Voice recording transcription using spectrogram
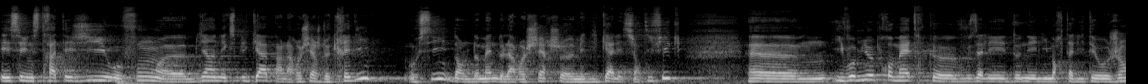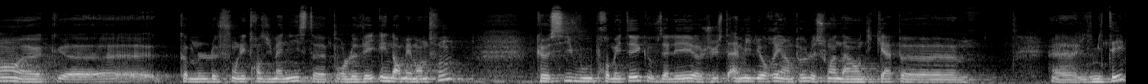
Et c'est une stratégie, au fond, euh, bien explicable par la recherche de crédit, aussi, dans le domaine de la recherche médicale et scientifique. il vaut mieux promettre que vous allez donner l'immortalité aux gens, comme le font les transhumanistes, pour lever énormément de fonds, que si vous promettez que vous allez juste améliorer un peu le soin d'un handicap limité.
